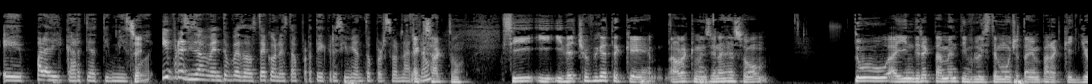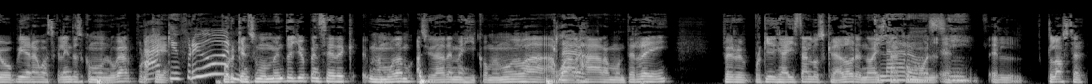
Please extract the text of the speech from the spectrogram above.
eh, para dedicarte a ti mismo. Y precisamente empezaste con esta parte de crecimiento personal. ¿no? Exacto. Sí. Y, y de hecho, fíjate que ahora que mencionas eso, tú ahí indirectamente influiste mucho también para que yo viera Aguascalientes como un lugar. Porque, ah, qué Porque en su momento yo pensé de que me mudo a Ciudad de México, me mudo a, Guadalajara, a Monterrey, pero porque ahí están los creadores, ¿no? Ahí está como el, cluster.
